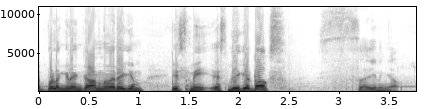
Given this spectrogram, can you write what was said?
എപ്പോഴെങ്കിലും കാണുന്നവരേക്കും it's me S B K talks signing out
